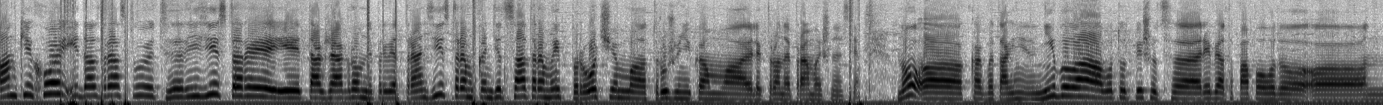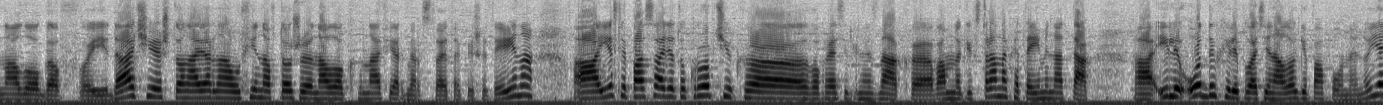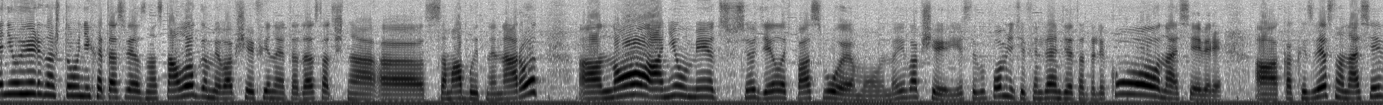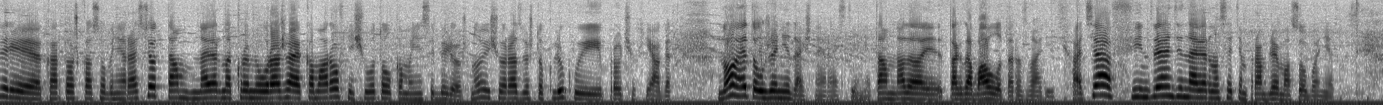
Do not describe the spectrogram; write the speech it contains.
Панки Хой и да здравствуют резисторы и также огромный привет транзисторам, конденсаторам и прочим э, труженикам э, электронной промышленности. Ну, э, как бы так ни, было, вот тут пишут ребята по поводу э, налогов и дачи, что, наверное, у финнов тоже налог на фермерство, это пишет Ирина. А если посадят укропчик, э, вопросительный знак, э, во многих странах это именно так. А, или отдых, или плати налоги по полной. Но я не уверена, что у них это связано с налогами. Вообще финны это достаточно э, самобытный народ, э, но они умеют все делать по-своему. Ну и вообще, если вы помните, Финляндия это далеко на севере. А, как известно, на севере картошка особо не растет. Там, наверное, кроме урожая комаров ничего толком и не соберешь. Ну, еще разве что клюквы и прочих ягод. Но это уже не дачное растение. Там надо тогда болото разводить. Хотя в Финляндии, наверное, с этим проблем особо нет.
